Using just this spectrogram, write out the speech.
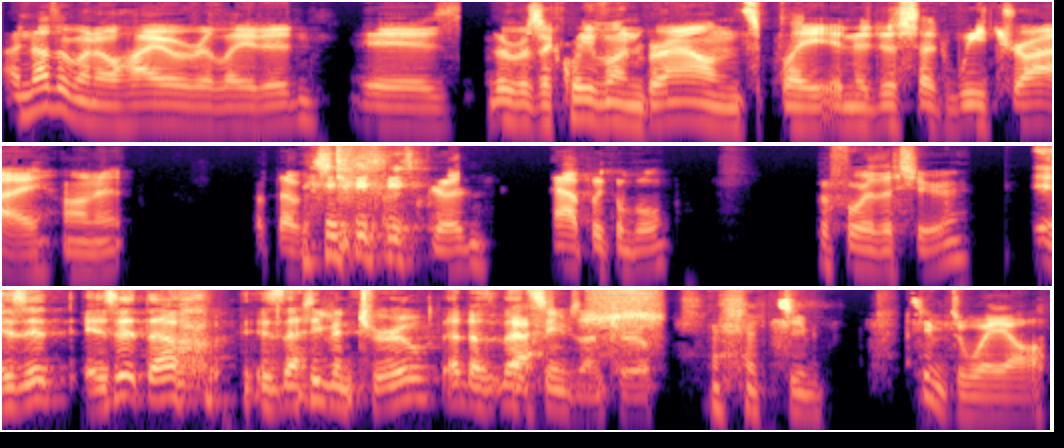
another one Ohio related is there was a Cleveland Browns plate, and it just said "We try" on it. Thought that was, that was good, applicable before this year. Is it is it though? Is that even true? That does Yeah. that seems untrue. it seems, seems way off.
